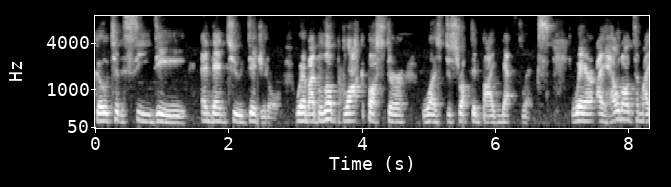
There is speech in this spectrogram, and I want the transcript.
go to the CD and then to digital, where my beloved Blockbuster was disrupted by Netflix, where I held on to my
